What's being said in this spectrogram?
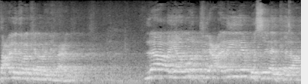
تعال اقرأ الكلام اللي بعده لا يمت لعلي بصلة الكلام.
